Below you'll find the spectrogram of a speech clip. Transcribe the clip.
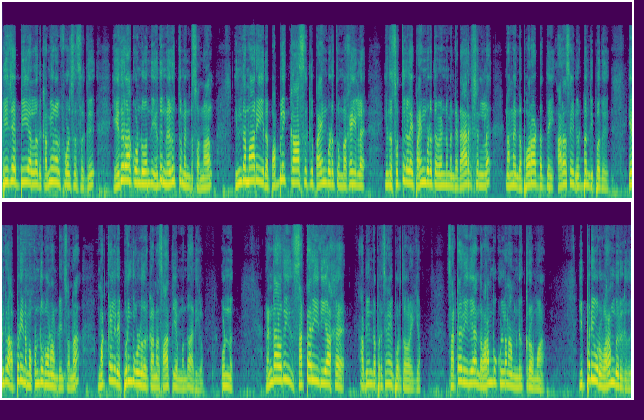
பிஜேபி அல்லது கம்யூனல் ஃபோர்ஸஸுக்கு எதிராக கொண்டு வந்து எது நிறுத்தும் என்று சொன்னால் இந்த மாதிரி இதை பப்ளிக் காசுக்கு பயன்படுத்தும் வகையில் இந்த சொத்துக்களை பயன்படுத்த வேண்டும் என்ற டைரக்ஷனில் நம்ம இந்த போராட்டத்தை அரசை நிர்பந்திப்பது என்று அப்படி நம்ம கொண்டு போனோம் அப்படின்னு சொன்னால் மக்கள் இதை புரிந்து கொள்வதற்கான சாத்தியம் வந்து அதிகம். ஒன்று ரெண்டாவது இது சட்ட ரீதியாக அப்படின்ற பிரச்சனையை பொறுத்த வரைக்கும் சட்ட ரீதியாக இந்த வரம்புக்குள்ளே நாம் நிற்கிறோமா? இப்படி ஒரு வரம்பு இருக்குது.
